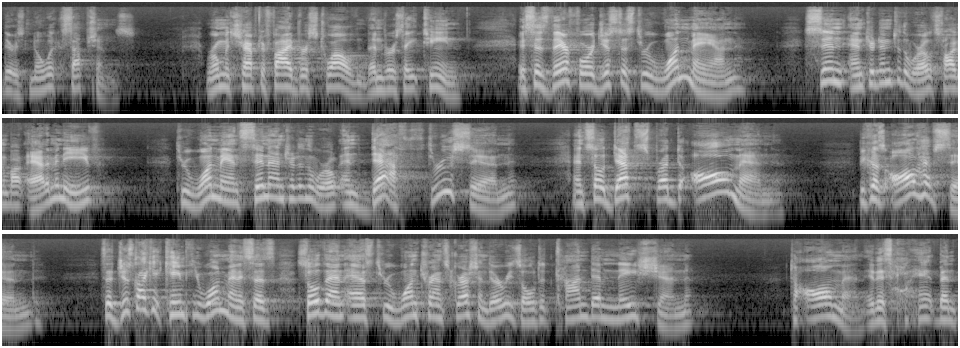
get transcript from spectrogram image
There's no exceptions. Romans chapter 5, verse 12, then verse 18. It says, Therefore, just as through one man sin entered into the world, it's talking about Adam and Eve, through one man sin entered in the world, and death through sin, And so death spread to all men because all have sinned. Said, just like it came through one man, it says, so then as through one transgression there resulted condemnation to all men. It has been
